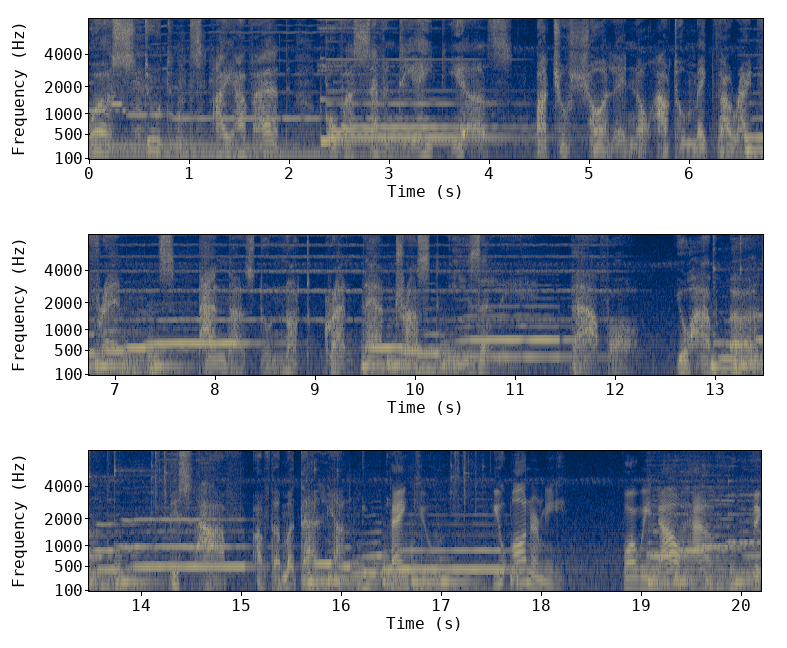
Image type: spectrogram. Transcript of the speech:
worst students I have had over 78 years. But you surely know how to make the right friends. Pandas do not grant their trust easily. Therefore, you have earned this half of the medallion. Thank you. You honor me, for we now have the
